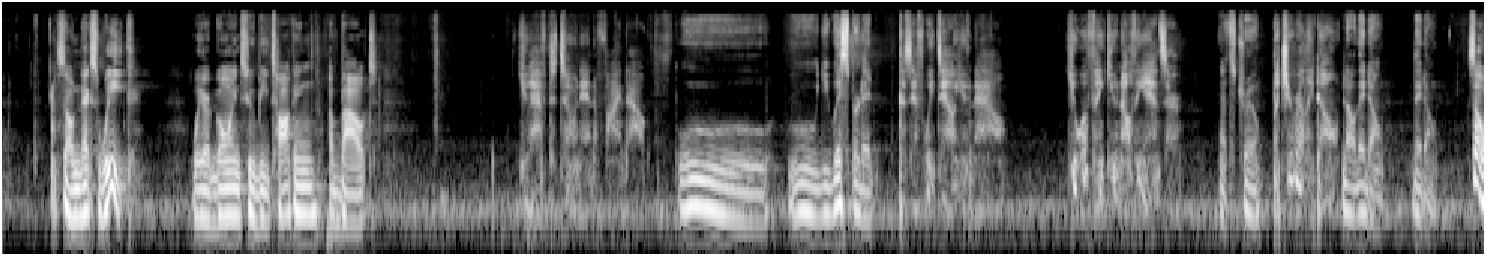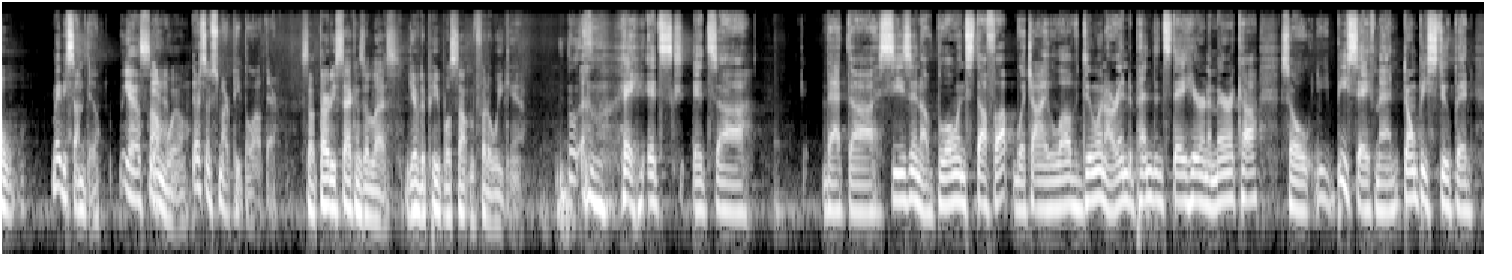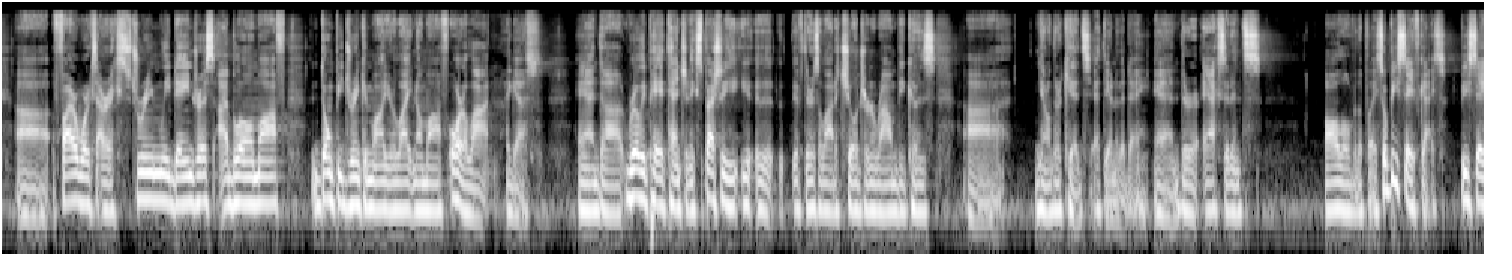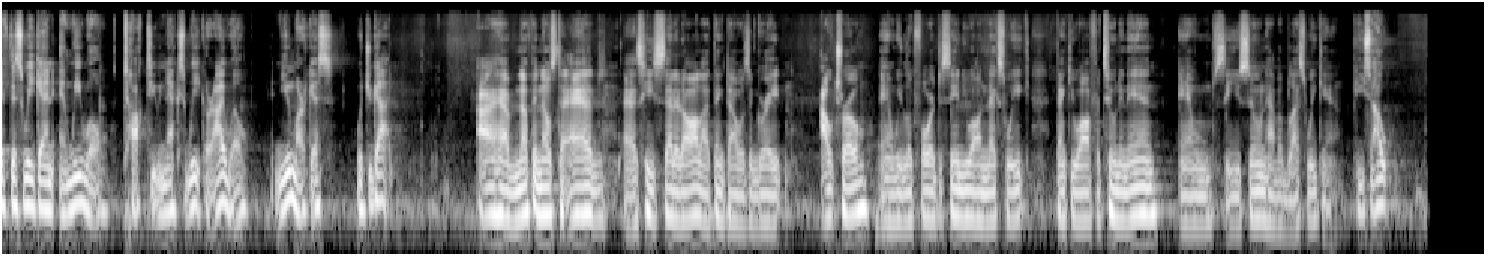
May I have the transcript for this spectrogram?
So next week, we are going to be talking about. You have to tune in to find out. Ooh, ooh, you whispered it. Because if we tell you now, you will think you know the answer, That's true. but you really don't. No, they don't. They don't. So, Maybe some do. yeah, some Yeah. will. There's some smart people out there. So, 30 seconds or less. Give the people something for the weekend. Hey, it's it's uh, that uh, season of blowing stuff up, which I love doing. Our Independence Day here in America. So be safe, man. Don't be stupid. Uh, fireworks are extremely dangerous. I blow them off. Don't be drinking while you're lighting them off, or a lot, I guess. and uh, really pay attention, especially uh, if there's a lot of children around because uh, you know they're kids at the end of the day, and there are accidents all over the place. So be safe, guys. Be safe this weekend, and we will talk to you next week, or I will. And you, Marcus, what you got? I have nothing else to add. As he said it all, I think that was a great outro, and we look forward to seeing you all next week. Thank you all for tuning in, and see you soon. Have a blessed weekend. Peace out.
